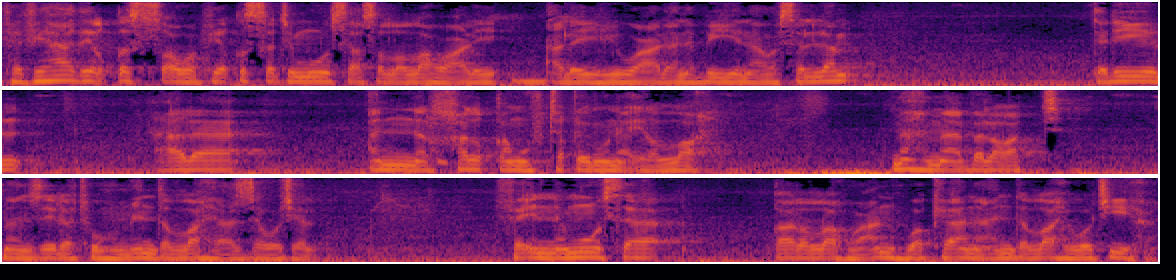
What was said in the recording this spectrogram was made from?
ففي هذه القصة وفي قصة موسى صلى الله عليه, عليه وعلى نبينا وسلم دليل على أن الخلق مفتقرون إلى الله. مهما بلغت منزلتهم عند الله عز وجل. فإن موسى قال الله عنه وكان عند الله وجيها.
